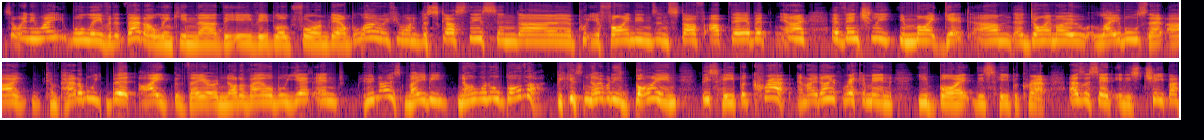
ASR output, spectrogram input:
So anyway, we'll leave it at that. I'll link in uh, the EEVblog forum down below if you want to discuss this and uh, put your findings and stuff up there. But, you know, eventually you might get um, Dymo labels that are compatible, but I they are not available yet. And who knows, maybe no one will bother because nobody's buying this heap of crap. And I don't recommend you buy this heap of crap. As I said, it is cheaper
